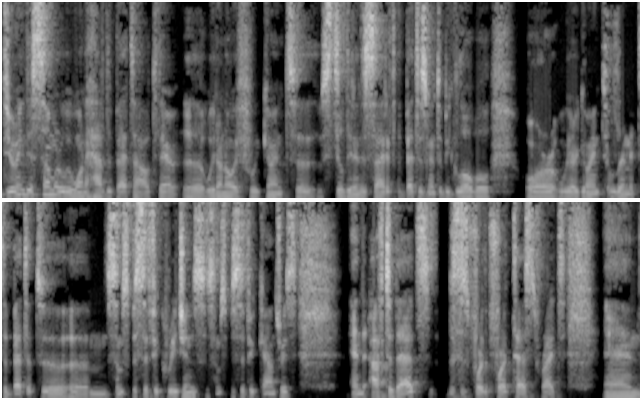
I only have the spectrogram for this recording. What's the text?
during this summer, we want to have the beta out there. Uh, we don't know if we're going to still didn't decide if the beta is going to be global or we are going to limit the beta to um, some specific regions, some specific countries. And after that, this is for the, for a test, right? And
